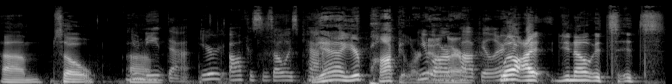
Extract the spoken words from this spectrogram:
Um, so You um, need that. Your office is always packed. Yeah, you're popular. You down are there. popular. Well, I you know it's it's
